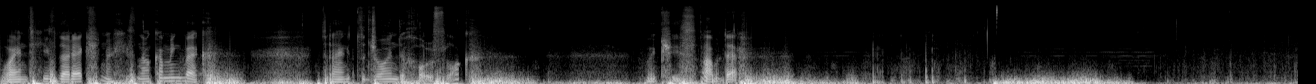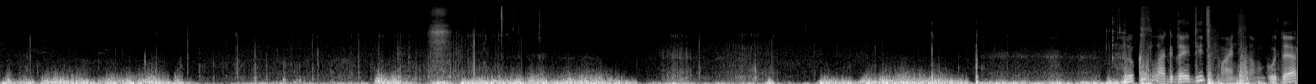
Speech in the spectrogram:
went his direction and he's now coming back. Trying to join the whole flock which is up there. Looks like they did find some good air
